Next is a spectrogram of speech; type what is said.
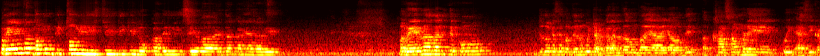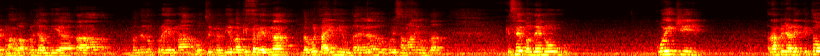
ਪ੍ਰੇਰਣਾ ਤੁਹਾਨੂੰ ਕਿੱਥੋਂ ਮਿਲੀ ਇਸ ਚੀਜ਼ ਦੀ ਕਿ ਲੋਕਾਂ ਦੀ ਸੇਵਾ ਇਦਾਂ ਕਰਿਆ ਜਾਵੇ? ਪ੍ਰੇਰਨਾ ਦਾ ਜੀ ਦੇਖੋ, ਜਦੋਂ ਕਿਸੇ ਬੰਦੇ ਨੂੰ ਕੋਈ ਝਟਕਾ ਲੱਗਦਾ ਹੁੰਦਾ ਆ ਜਾਂ ਉਹਦੇ ਅੱਖਾਂ ਸਾਹਮਣੇ ਕੋਈ ਐਸੀ ਘਟਨਾ ਵਾਪਰ ਜਾਂਦੀ ਆ, ਤਾਂ ਬੰਦੇ ਨੂੰ ਪ੍ਰੇਰਨਾ ਉੱਥੇ ਮਿਲਦੀ ਹੈ ਬਾਕੀ ਪ੍ਰੇਰਨਾ ਦਾ ਕੋਈ ਟਾਈਮ ਨਹੀਂ ਹੁੰਦਾ ਹੈਗਾ, ਕੋਈ ਸਮਾਂ ਨਹੀਂ ਹੁੰਦਾ। ਕਿਸੇ ਬੰਦੇ ਨੂੰ ਕੋਈ ਚੀਜ਼ ਰੱਬ ਜਾਣੇ ਕਿਤੋਂ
